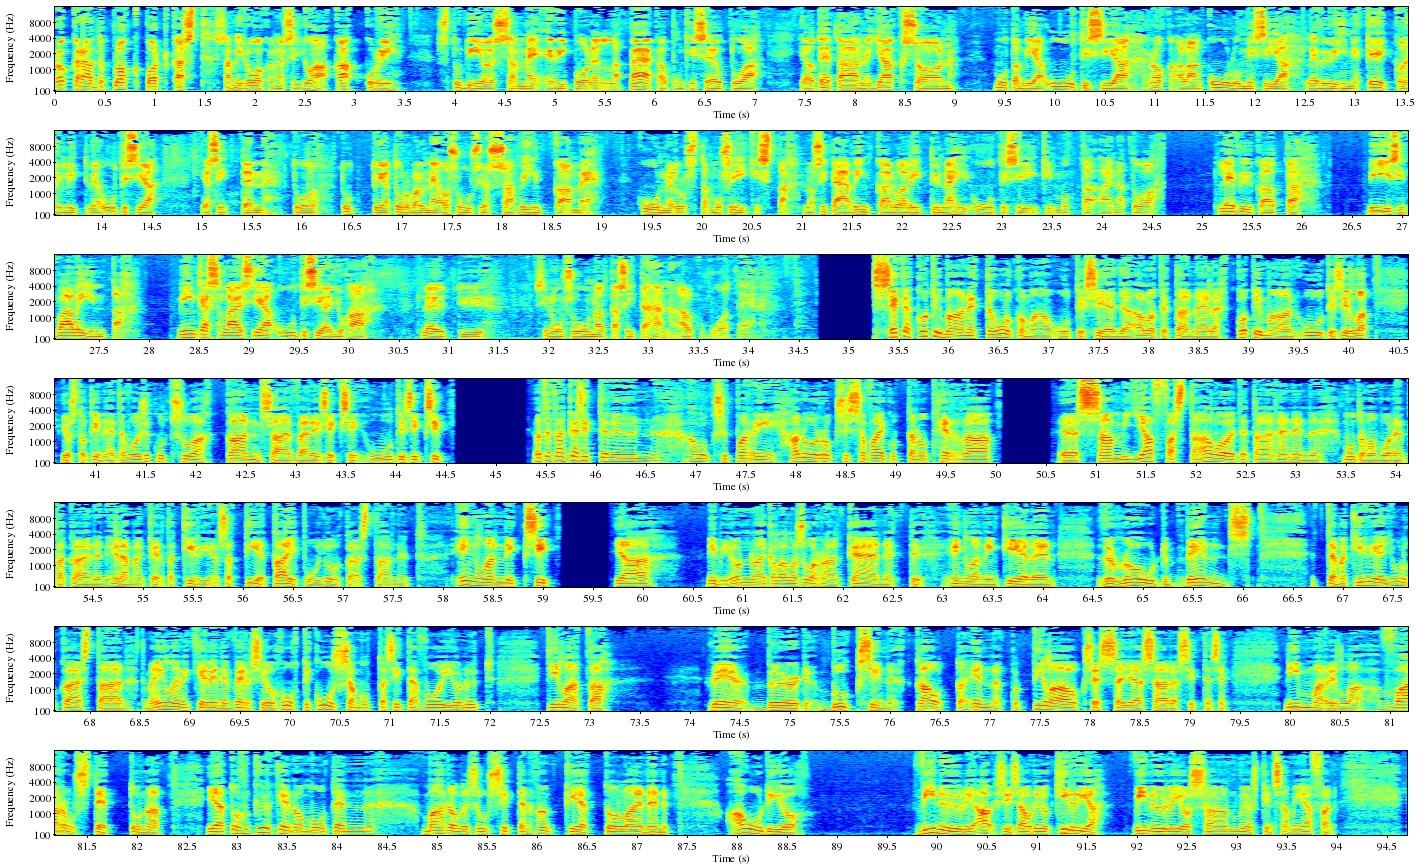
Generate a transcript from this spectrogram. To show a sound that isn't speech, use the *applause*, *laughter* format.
Rock Around the Block podcast, Sami Ruokangas ja Juha Kakkuri studioissamme eri puolella pääkaupunkiseutua ja otetaan jaksoon muutamia uutisia, rock-alan kuulumisia, levyihin ja keikkoihin liittyviä uutisia ja sitten tuo tuttu ja turvallinen osuus, jossa vinkkaamme kuunnellusta musiikista. No sitä vinkkailua liittyy näihin uutisiinkin, mutta aina tuo levy kautta viisi valinta. Minkälaisia uutisia, Juha, löytyy sinun suunnaltasi tähän alkuvuoteen? Sekä kotimaan että ulkomaan uutisia ja aloitetaan näillä kotimaan uutisilla, jos toki näitä voisi kutsua kansainvälisiksi uutisiksi. Otetaan käsittelyyn aluksi pari Hanuroksissa vaikuttanut herraa. Sam Jaffasta aloitetaan hänen muutaman vuoden takainen elämänkertakirjansa Tie taipuu julkaistaan nyt englanniksi. Ja nimi on aika lailla suoraan käännetty englannin kieleen The Road Bends. Tämä kirja julkaistaan, tämä englanninkielinen versio huhtikuussa, mutta sitä voi jo nyt tilata Rare Bird Booksin kautta ennakkotilauksessa ja saada sitten se nimmarilla varustettuna. Ja tuohon kyrkeen on muuten mahdollisuus sitten hankkia tuollainen audio vinyyli, siis audiokirja vinyyli, jossa on myöskin Sami Jaffan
